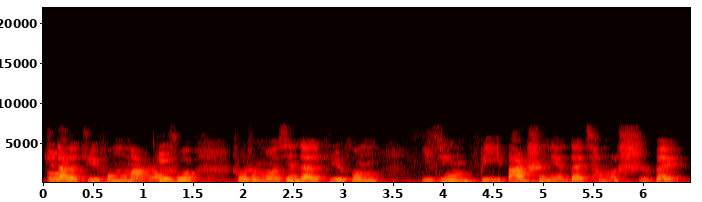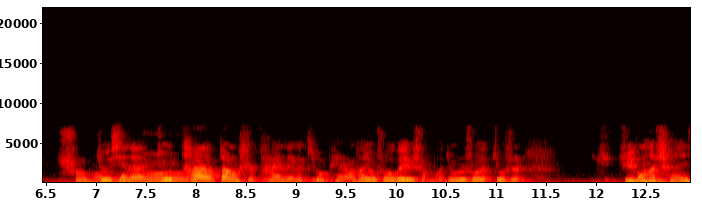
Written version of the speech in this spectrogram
巨大的飓风嘛，然后说说什么现在的飓风已经比八十年代强了十倍。是吗？就现在就他当时拍那个纪录片，然后他就说为什么，就是说就是飓飓风的成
